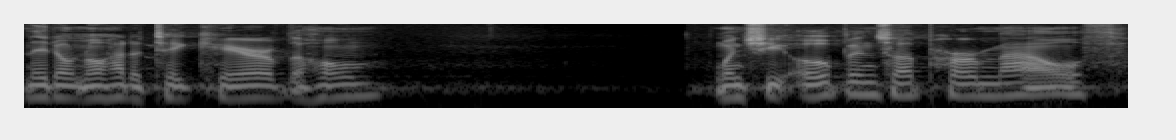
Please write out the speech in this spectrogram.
They don't know how to take care of the home. When she opens up her mouth,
